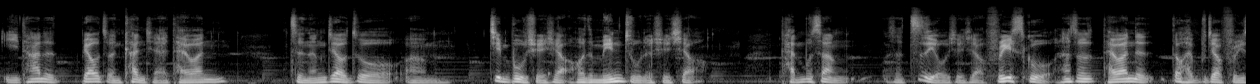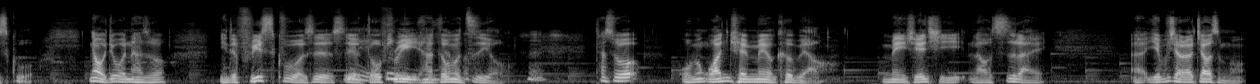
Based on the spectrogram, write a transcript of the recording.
以他的标准看起来，台湾只能叫做嗯进步学校或者民主的学校，谈不上是自由学校 （free school）。他说台湾的都还不叫 free school。那我就问他说：“你的 free school 是是有多 free 啊，是什么多么自由？”他说：“我们完全没有课表，每学期老师来，呃，也不晓得要教什么，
